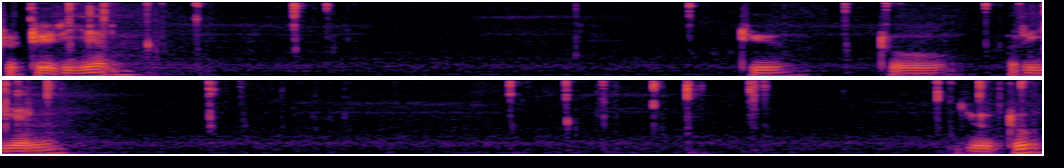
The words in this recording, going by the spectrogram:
tutorial tutorial youtube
